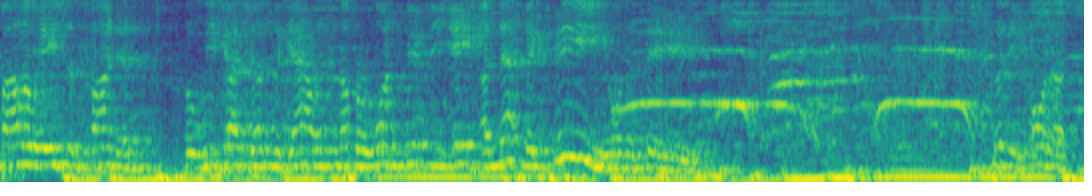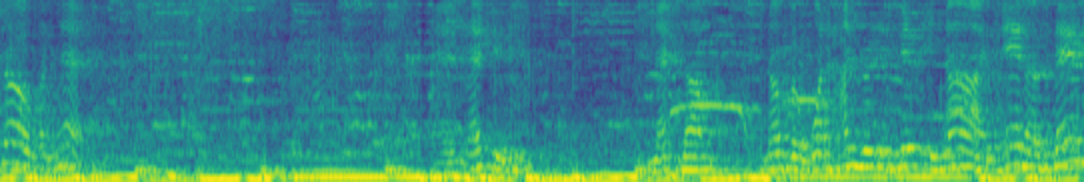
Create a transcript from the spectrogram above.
follow Asia's finest, but we got just the gal. It's number 158, Anett McPhee on the stage. Putting on a show, Anett. And thank you. Next up, number 159, Anna Sanders.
